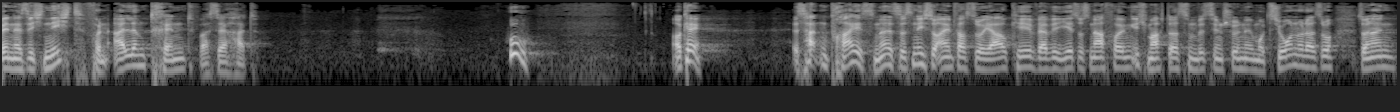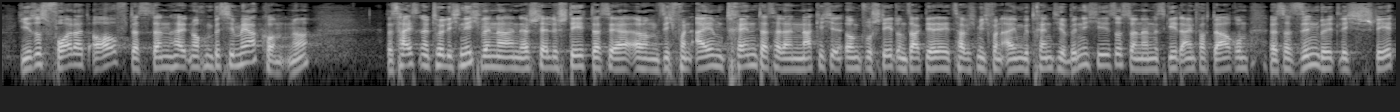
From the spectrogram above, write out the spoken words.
wenn er sich nicht von allem trennt, was er hat. Huh. Okay. Es hat einen Preis, ne? Es ist nicht so einfach so, ja, okay, wer will Jesus nachfolgen? Ich mache das, ein bisschen schöne Emotionen oder so, sondern Jesus fordert auf, dass dann halt noch ein bisschen mehr kommt, ne? Das heißt natürlich nicht, wenn er an der Stelle steht, dass er ähm, sich von allem trennt, dass er dann nackig irgendwo steht und sagt, ja, jetzt habe ich mich von allem getrennt, hier bin ich Jesus, sondern es geht einfach darum, dass das sinnbildlich steht,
